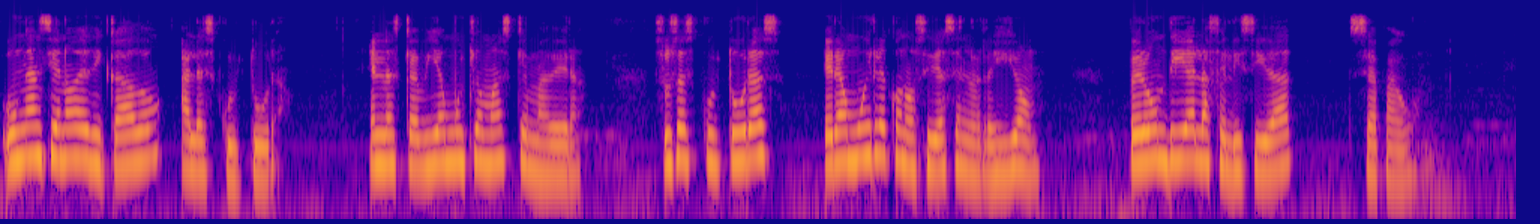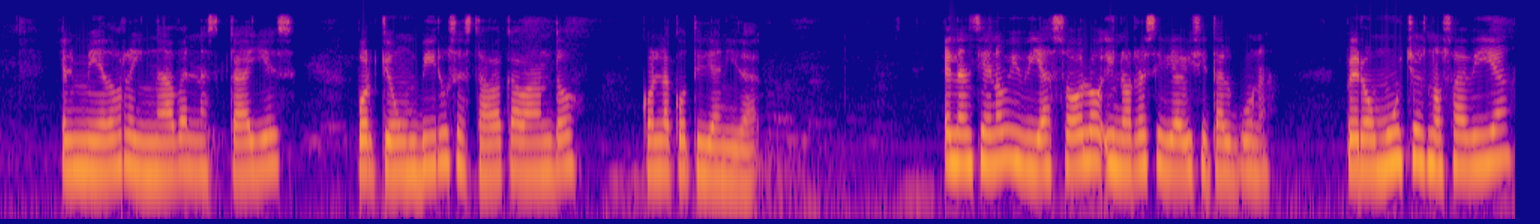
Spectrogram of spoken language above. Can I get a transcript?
un anciano dedicado a la escultura, en las que había mucho más que madera. Sus esculturas eran muy reconocidas en la región, pero un día la felicidad se apagó. El miedo reinaba en las calles porque un virus estaba acabando con la cotidianidad. El anciano vivía solo y no recibía visita alguna, pero muchos no sabían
